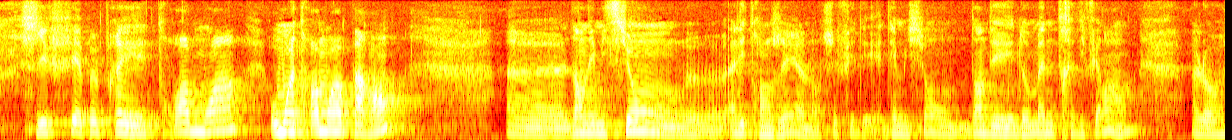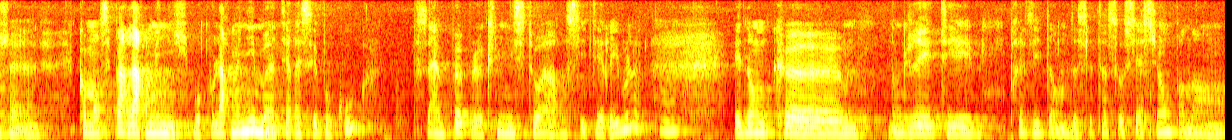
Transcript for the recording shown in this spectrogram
j'ai fait à peu près trois mois, au moins trois mois par an, euh, dans des missions euh, à l'étranger. Alors j'ai fait des, missions dans des domaines très différents. Hein. Alors j'ai commencé par l'Arménie. Beaucoup, l'Arménie m'intéressait beaucoup. C'est un peuple avec une histoire aussi terrible. Et donc, euh, donc j'ai été présidente de cette association pendant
